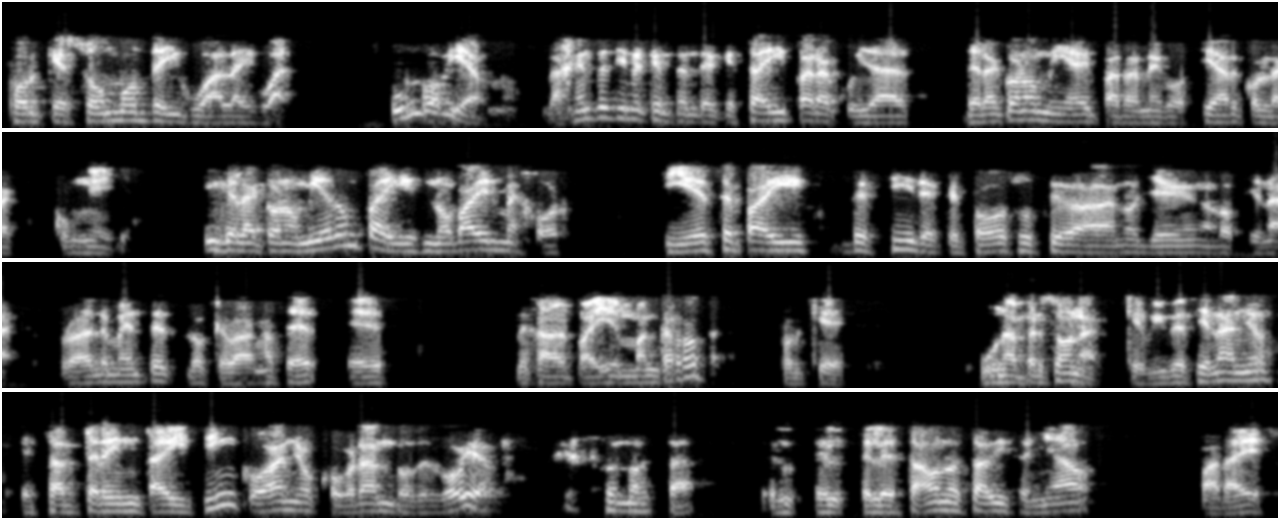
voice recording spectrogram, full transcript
porque somos de igual a igual. Un gobierno, la gente tiene que entender que está ahí para cuidar de la economía y para negociar con, la, con ella. Y que la economía de un país no va a ir mejor si ese país decide que todos sus ciudadanos lleguen a los 100 años. Probablemente lo que van a hacer es dejar al país en bancarrota, porque una persona que vive 100 años está 35 años cobrando del gobierno. Eso no está, el, el Estado no está diseñado para eso,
